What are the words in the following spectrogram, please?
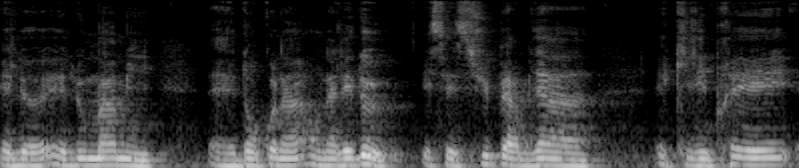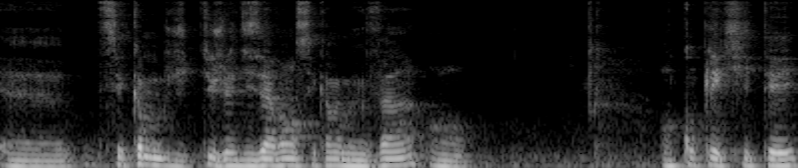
et l'umami. donc on a on a les deux et c'est super bien équilibré. Euh, c'est comme je, le disais avant, c'est quand même un vin en en complexité,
